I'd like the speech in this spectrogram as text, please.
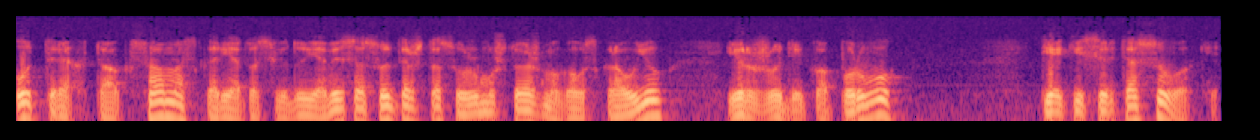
Utrechto aksomas karietos viduje visas sutirštas užmuštojo žmogaus krauju ir žudiko purvu. Tiek jis ir te suvokė.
